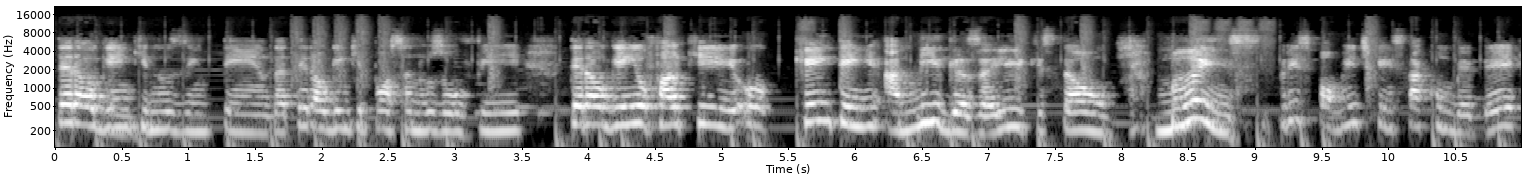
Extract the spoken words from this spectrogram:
ter alguém que nos entenda, ter alguém que possa nos ouvir, ter alguém, eu falo que quem tem amigas aí que estão mães, principalmente quem está com bebê,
